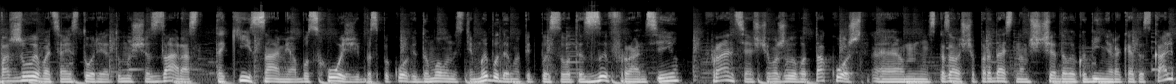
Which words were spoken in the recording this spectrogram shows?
важлива ця історія, тому що зараз такі самі або схожі безпекові домовленості ми будемо підписувати з Францією. Франція, що важливо, також ем, сказала, що передасть нам ще далекобійні ракети Скальп,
